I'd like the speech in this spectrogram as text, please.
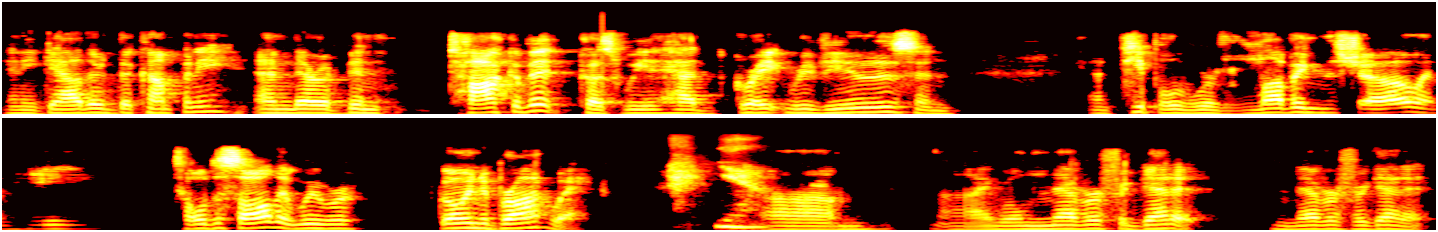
and he gathered the company. And there have been talk of it because we had great reviews and and people were loving the show. And he told us all that we were going to Broadway. yeah. Um, I will never forget it. Never forget it.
